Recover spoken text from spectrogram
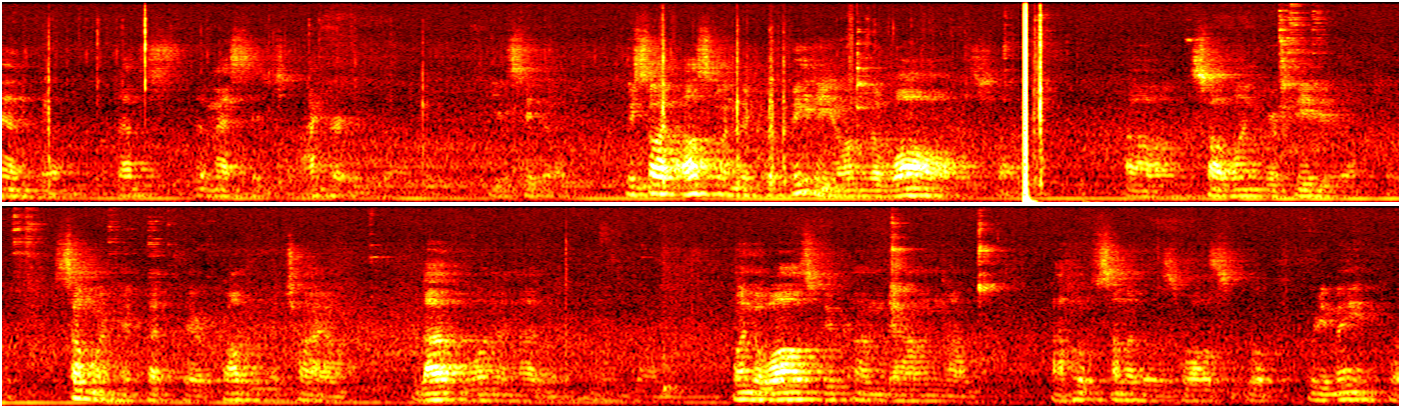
And uh, that's the message I heard. Uh, you see that. We saw it also in the graffiti on the walls. Uh, uh, saw one graffiti that someone had put there, probably a child. Love one another. And uh, when the walls do come down, um, I hope some of those walls will remain for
